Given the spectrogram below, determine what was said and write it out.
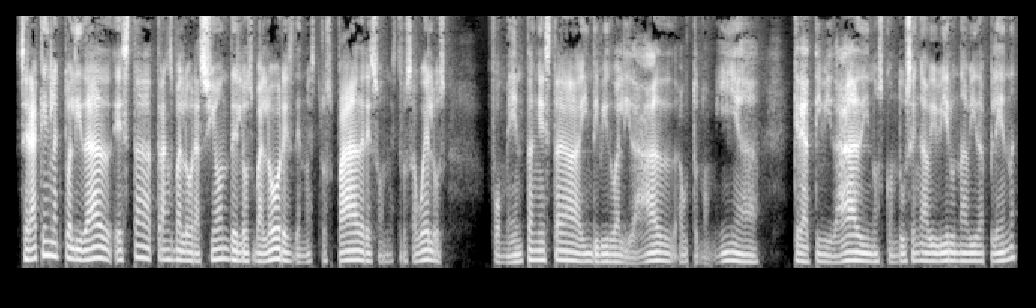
¿será que en la actualidad esta transvaloración de los valores de nuestros padres o nuestros abuelos fomentan esta individualidad, autonomía, creatividad y nos conducen a vivir una vida plena?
